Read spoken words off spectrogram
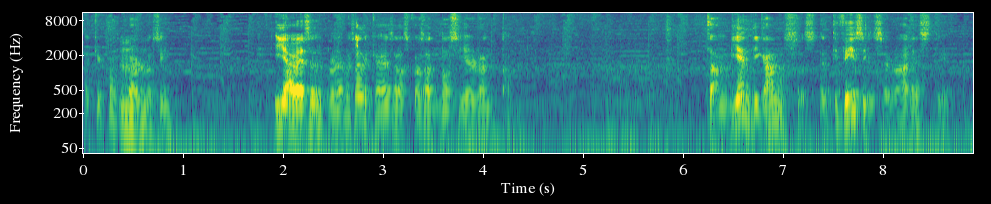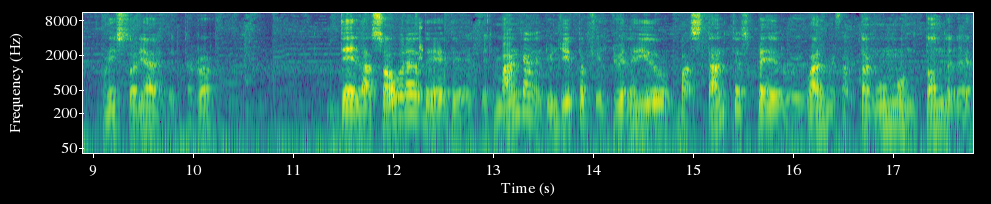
Hay que comprarlo, sí. Y a veces el problema es ese, que a veces las cosas no cierran tan, tan bien, digamos. Es, difícil cerrar este, una historia de, terror. De las obras de, de- del manga de Junjito, que yo he leído bastantes, pero igual me faltan un montón de leer.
